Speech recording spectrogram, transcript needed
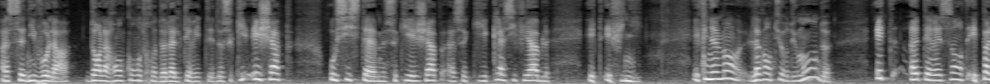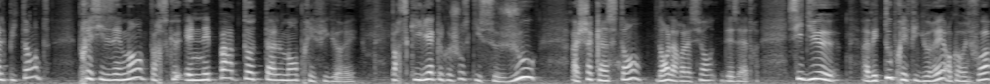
à ce niveau-là, dans la rencontre de l'altérité, de ce qui échappe au système, ce qui échappe à ce qui est classifiable est fini. Et finalement, l'aventure du monde est intéressante et palpitante précisément parce qu'elle n'est pas totalement préfigurée, parce qu'il y a quelque chose qui se joue à chaque instant dans la relation des êtres. Si Dieu avait tout préfiguré, encore une fois,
